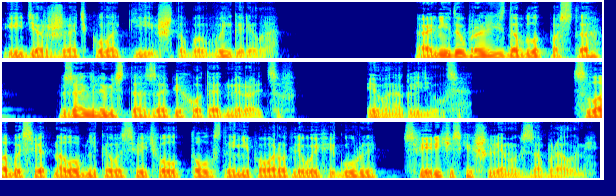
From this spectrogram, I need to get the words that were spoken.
И держать кулаки, чтобы выгорело. Они добрались до блокпоста, заняли места за пехотой адмиральцев. Иван огляделся. Слабый свет налобника высвечивал толстые неповоротливые фигуры в сферических шлемах с забралами.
